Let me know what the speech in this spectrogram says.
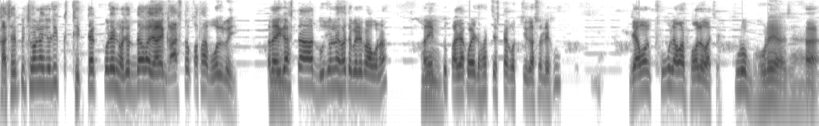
গাছের পিছনে যদি ঠিকঠাক করে নজর দেওয়া যায় গাছ তো কথা বলবেই। তাহলে এই। গাছটা দুজনে হয়তো বেড়ে পাবো না। আমি একটু পাজা করে ধরার চেষ্টা করছি গাছটা দেখুন। যেমন ফুল আবার ফলও আছে। পুরো ভরে আছে হ্যাঁ। হ্যাঁ।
